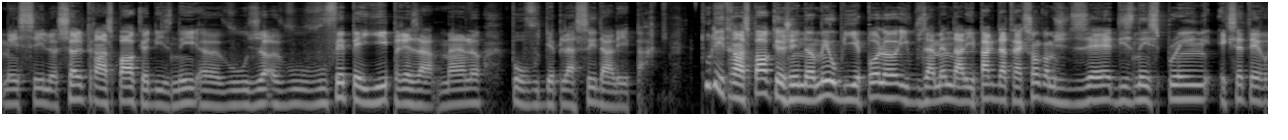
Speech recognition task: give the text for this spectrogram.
Mais c'est le seul transport que Disney euh, vous, fait payer présentement pour vous déplacer dans les parcs. Tous les transports que j'ai nommés, n'oubliez pas, ils vous amènent dans les parcs d'attractions, comme je disais, Disney Spring, etc.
